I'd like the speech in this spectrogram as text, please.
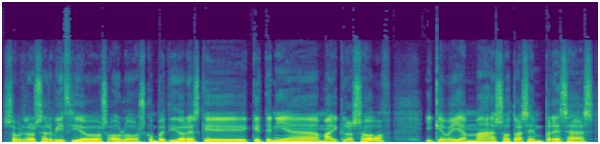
sobre los servicios o los competidores que, tenía Microsoft y que veían más otras empresas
